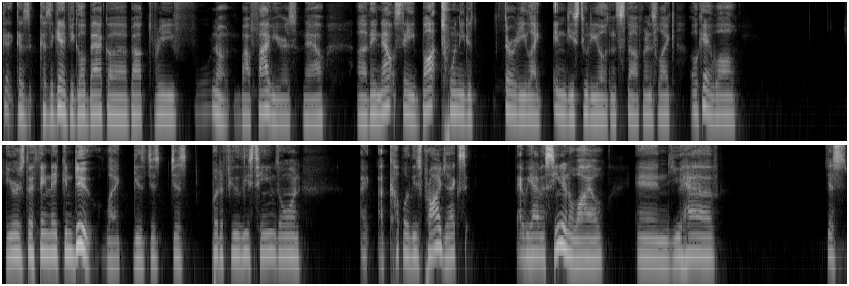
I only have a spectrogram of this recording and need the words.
because because again, if you go back uh, about three, four, no, about five years now, uh, they announced they bought twenty to thirty like indie studios and stuff, and it's like, okay, well, here's the thing they can do, like is just just put a few of these teams on a, a couple of these projects that we haven't seen in a while and you have just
